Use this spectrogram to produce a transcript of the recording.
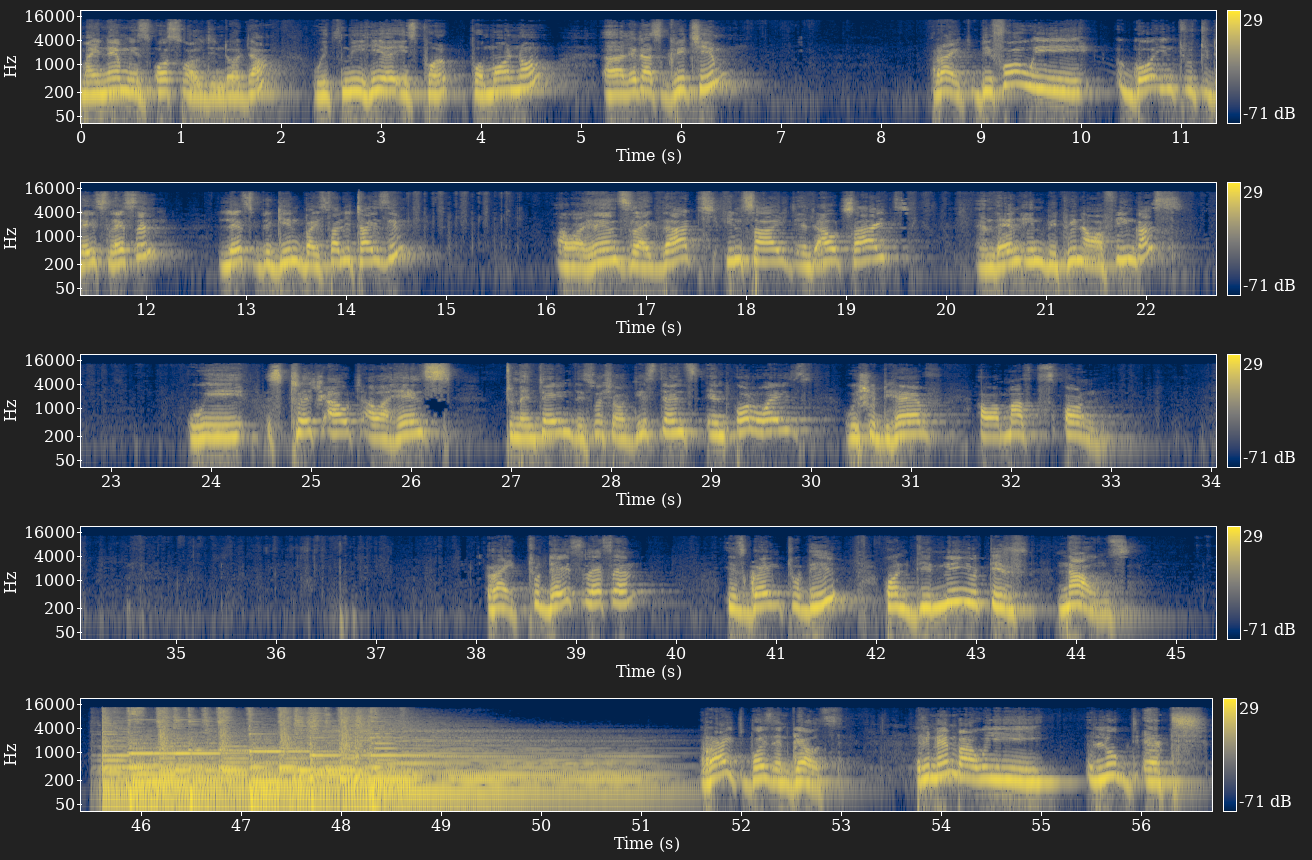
My name is Oswald Ndoda. With me here is Pomono. Uh, let us greet him. Right, before we go into today's lesson, let's begin by sanitizing our hands like that, inside and outside, and then in between our fingers. We stretch out our hands to maintain the social distance, and always we should have our masks on. Right, today's lesson is going to be on diminutive nouns. Right, boys and girls. Remember, we looked at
